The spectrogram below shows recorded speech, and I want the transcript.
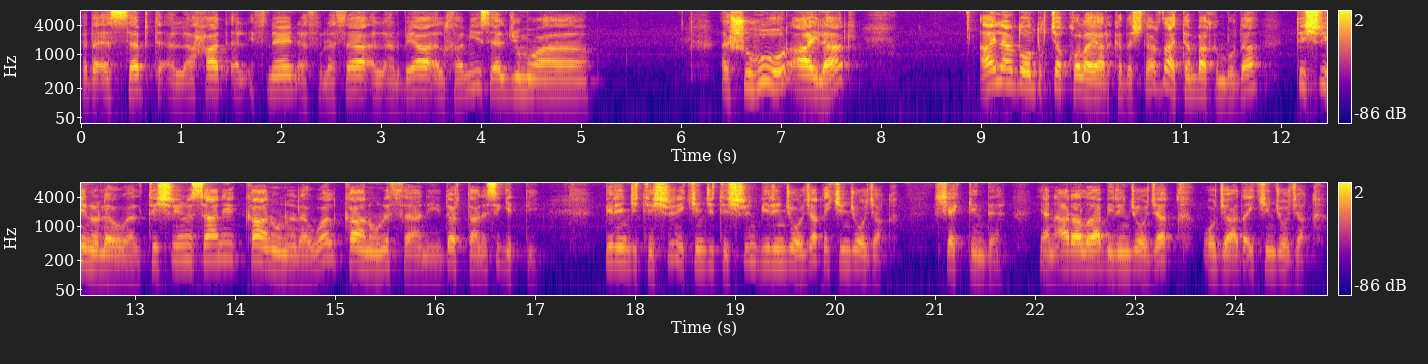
Ya da es-sebt, el-ahad, el-ithneyn, el-thulasa, el-erbi'a, el-hamis, el-cuma. Şuhur aylar. Aylar da oldukça kolay arkadaşlar. Zaten bakın burada Tişrinül evvel, Tişrinül sani, Kanunul evvel, Kanunul sani. Dört tanesi gitti. Birinci Tişrin, ikinci Tişrin, birinci Ocak, ikinci Ocak şeklinde. Yani aralığa birinci Ocak, ocağa da ikinci Ocak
